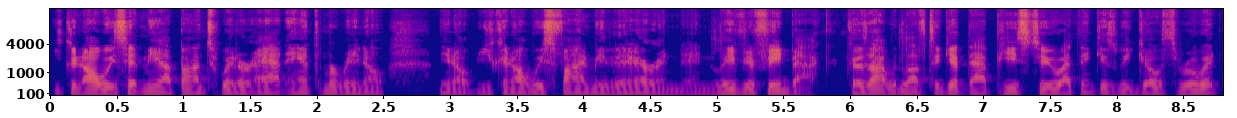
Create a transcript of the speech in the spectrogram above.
You can always hit me up on Twitter at Anthony Marino. You know, you can always find me there and, and leave your feedback because I would love to get that piece too. I think as we go through it,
